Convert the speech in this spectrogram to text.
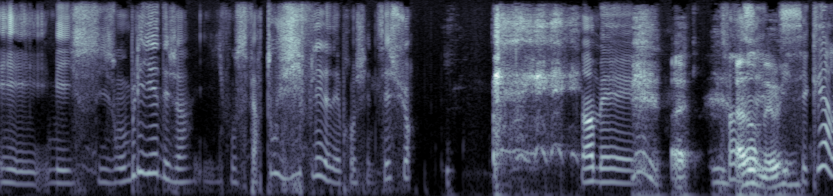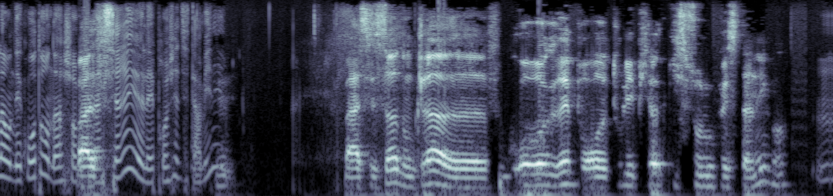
Et mais ils, ils ont oublié déjà. Ils vont se faire tout gifler l'année prochaine, c'est sûr. Non mais. Ouais. Enfin, Ah non, mais oui. C'est clair là, on est content, on a un championnat Bah, serré. L'année prochaine c'est terminé. Mm. Bah c'est ça, donc là, euh, gros regret pour euh, tous les pilotes qui se sont loupés cette année, quoi. Mm.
